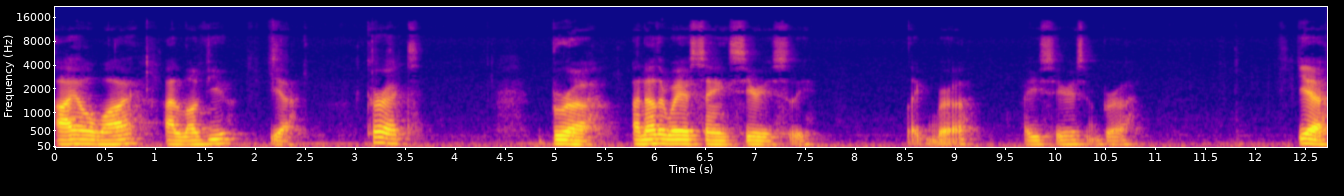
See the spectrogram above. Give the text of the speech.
I L Y. I love you. Yeah. Correct. Bruh. Another way of saying seriously. Like bruh. Are you serious? Bruh. Yeah,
